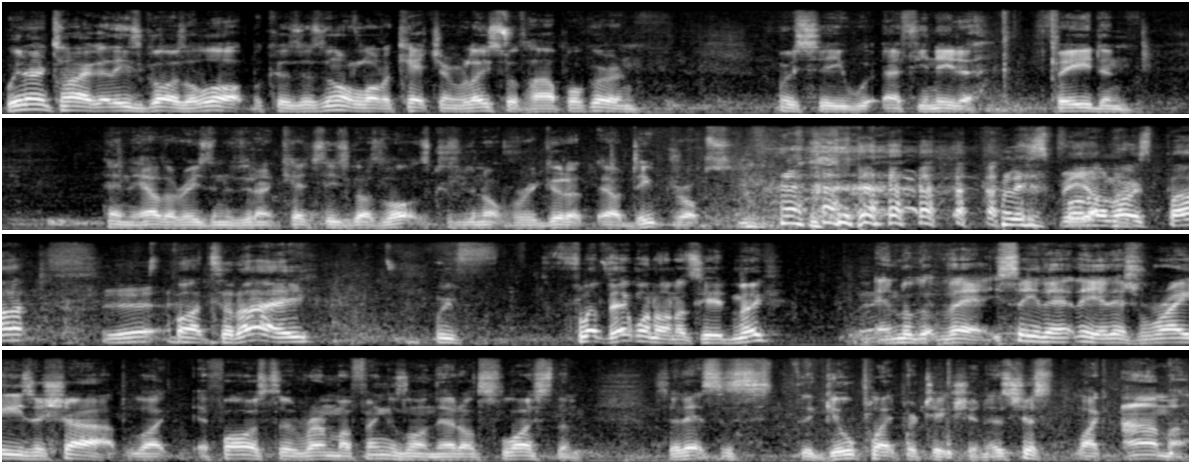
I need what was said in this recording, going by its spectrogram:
We don't target these guys a lot because there's not a lot of catch and release with hapuku, and obviously, if you need a feed and and the other reason is we don't catch these guys a lot is because we're not very good at our deep drops Let's be for the most part. Yeah. But today, we've flipped that one on its head, Mick. And look at that. You see that there? That's razor sharp. Like, if I was to run my fingers on that, I'd slice them. So that's the, the gill plate protection. It's just like armour.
